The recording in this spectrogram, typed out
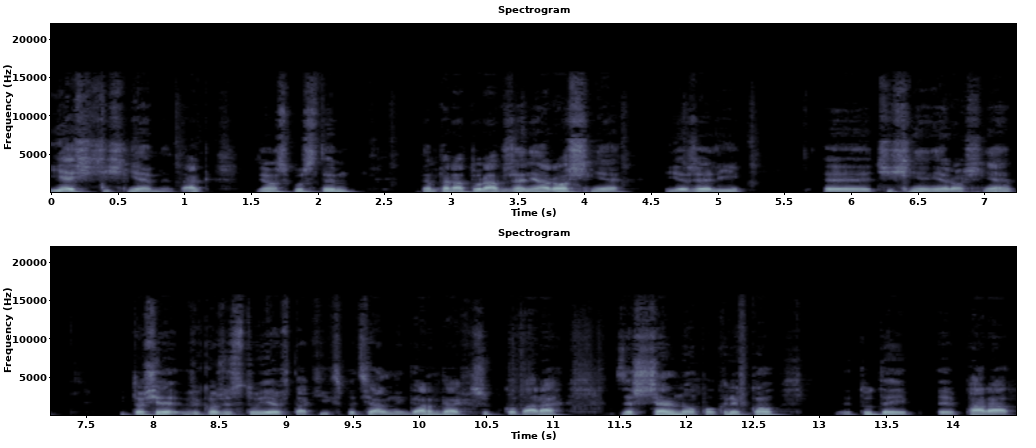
je ściśniemy, tak? W związku z tym temperatura wrzenia rośnie, jeżeli y, ciśnienie rośnie. I to się wykorzystuje w takich specjalnych garnkach, szybkowarach ze szczelną pokrywką. Tutaj y, para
